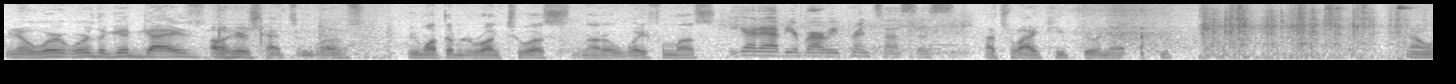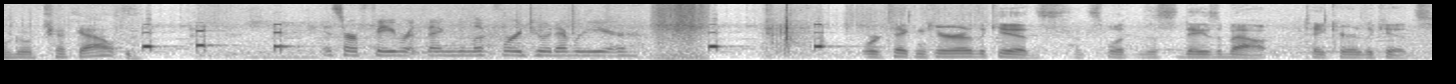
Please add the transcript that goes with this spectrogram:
you know we're, we're the good guys. Oh, here's hats and gloves. We want them to run to us, not away from us. You gotta have your Barbie princesses. That's why I keep doing it. now we'll go check out. It's our favorite thing. We look forward to it every year. We're taking care of the kids. That's what this day's about. Take care of the kids.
